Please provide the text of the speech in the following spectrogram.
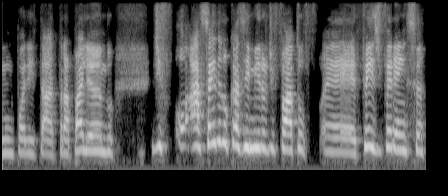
não pode estar atrapalhando. De, a saída do Casemiro, de fato, é, fez diferença.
